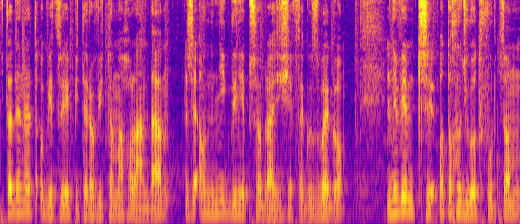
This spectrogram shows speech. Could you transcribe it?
Wtedy Ned obiecuje Peterowi Toma Hollanda, że on nigdy nie przeobrazi się w tego złego. Nie wiem, czy o to chodziło twórcom,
